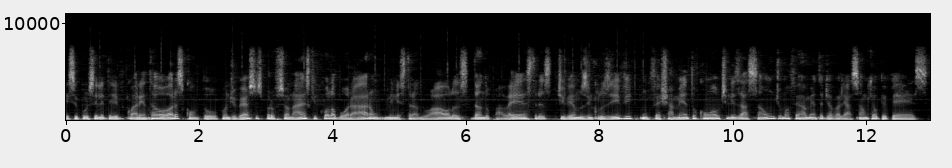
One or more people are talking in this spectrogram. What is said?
Esse curso ele teve 40 horas, contou com diversos profissionais que colaboraram ministrando aulas, dando palestras. Tivemos inclusive um fechamento com a utilização de uma ferramenta de avaliação que é o PPS.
